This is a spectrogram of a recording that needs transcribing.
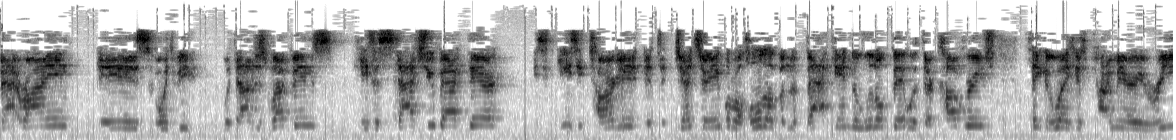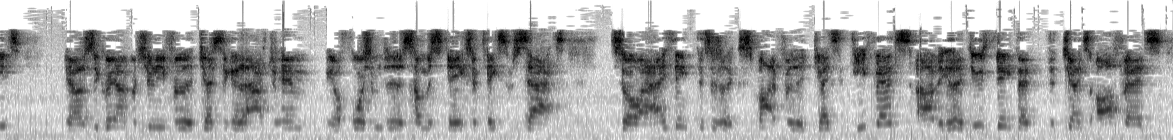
Matt Ryan is going to be without his weapons. He's a statue back there. He's an easy target. If the Jets are able to hold up on the back end a little bit with their coverage, take away his primary reads, you know, it's a great opportunity for the Jets to get after him, you know, force him to some mistakes or take some sacks. So I think this is a spot for the Jets defense uh, because I do think that the Jets offense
